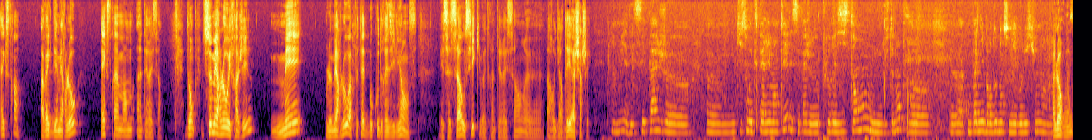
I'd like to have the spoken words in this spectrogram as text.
extra, avec des merlots extrêmement intéressants. Donc ce merlot est fragile, mais le merlot a peut-être beaucoup de résilience. Et c'est ça aussi qui va être intéressant euh, à regarder et à chercher. Il y a des cépages euh, euh, qui sont expérimentés, des cépages plus résistants, ou justement pour accompagner Bordeaux dans son évolution Alors, vous...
